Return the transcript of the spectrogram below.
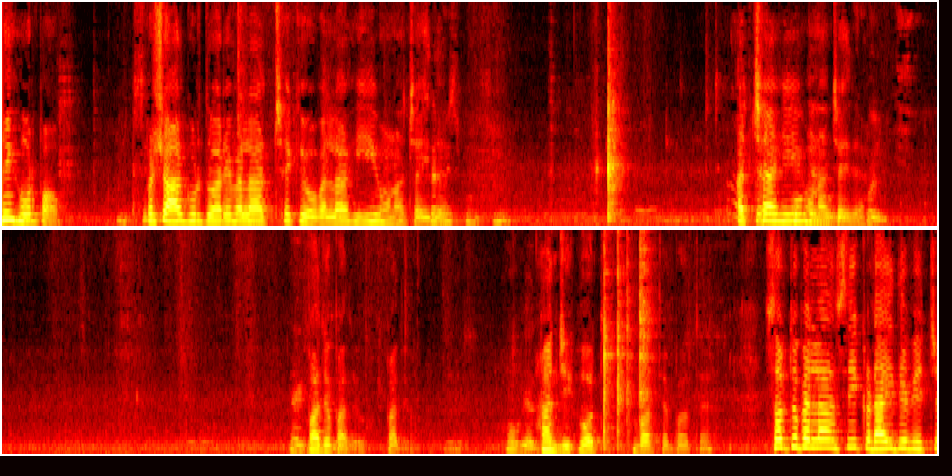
ਨਹੀਂ ਹੋਰ ਪਾਓ। ਪ੍ਰਸ਼ਾਦ ਗੁਰਦੁਆਰੇ ਵਾਲਾ ਅੱਛੇ ਘਿਓ ਵਾਲਾ ਹੀ ਹੋਣਾ ਚਾਹੀਦਾ। ਅੱਛਾ ਹੀ ਹੋਣਾ ਚਾਹੀਦਾ। ਪਾ ਦਿਓ ਪਾ ਦਿਓ ਪਾ ਦਿਓ ਹੋ ਗਿਆ। ਹਾਂਜੀ ਬਹੁਤ ਬਹੁਤ ਹੈ ਬਹੁਤ ਹੈ। ਸਭ ਤੋਂ ਪਹਿਲਾਂ ਅਸੀਂ ਕੜਾਈ ਦੇ ਵਿੱਚ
